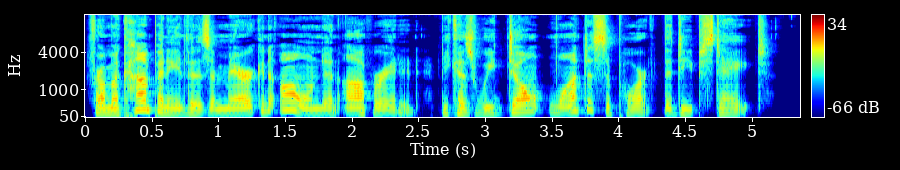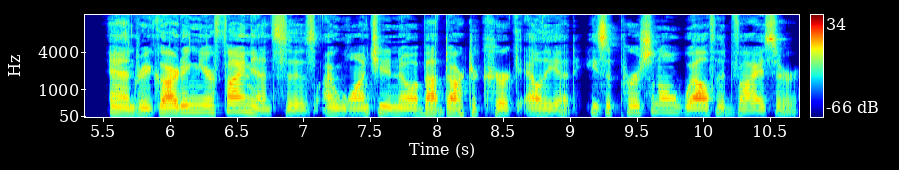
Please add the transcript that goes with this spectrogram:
from a company that is American owned and operated because we don't want to support the deep state. And regarding your finances, I want you to know about Dr. Kirk Elliott. He's a personal wealth advisor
